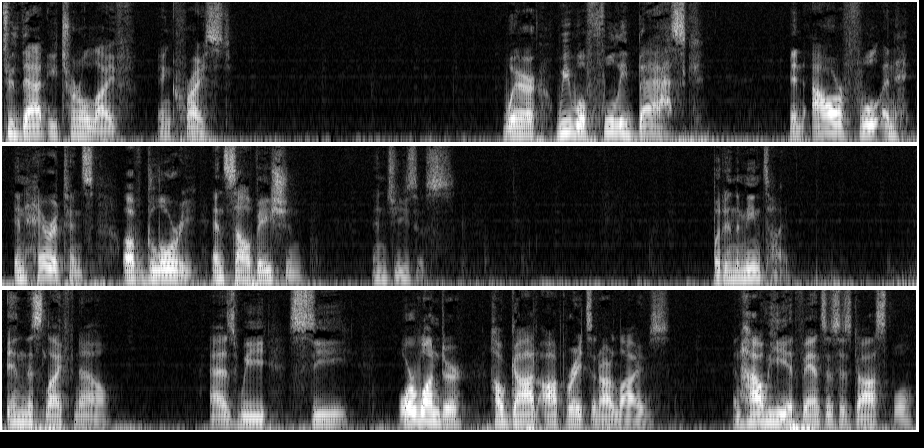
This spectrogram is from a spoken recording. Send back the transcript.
to that eternal life in Christ, where we will fully bask in our full in- inheritance of glory and salvation in Jesus. But in the meantime, in this life now, as we see or wonder how God operates in our lives and how He advances His gospel,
